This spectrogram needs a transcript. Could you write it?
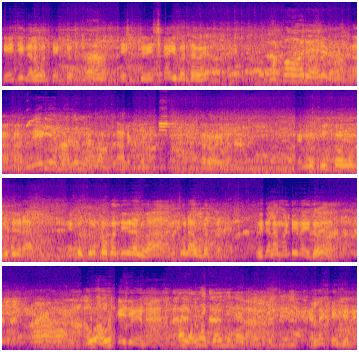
ಕೆ ಜಿ ನಲವತ್ತೆಂಟು. ಎಷ್ಟು ಎಷ್ಟು ಕಾಯಿ ಬರ್ತವೆ? ದಪ್ಪ ಅವರೆ ಎರಡು ಹಾಂ ಹಾಂ. ಮೀಡಿಯಂ ಆದ್ರೆ ನಾಲ್ಕು. ನಾಲ್ಕು ಬನ್ನಿ. ಪರವಾಗಿಲ್ಲ. ಹೆಂಗು ಸುಲ್ಕ ತೊಗೊಂಡ್ಬಿಟ್ಟಿದ್ದೀರಾ ಹೆಂಗು ಸುಲ್ಕ ಬಂದಿದ್ದೀರಲ್ವಾ? ಅನುಕೂಲ ಆಗ್ಬಿಡುತ್ತೆ ಇದೆಲ್ಲ ಮಂಡಿನ ಇದು? ಅವು ಅವು ಕೆ ಜಿನೇನಾ ಎಲ್ಲ ಹಾ. ಎಲ್ಲ ಕೆ ಜಿನೇ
